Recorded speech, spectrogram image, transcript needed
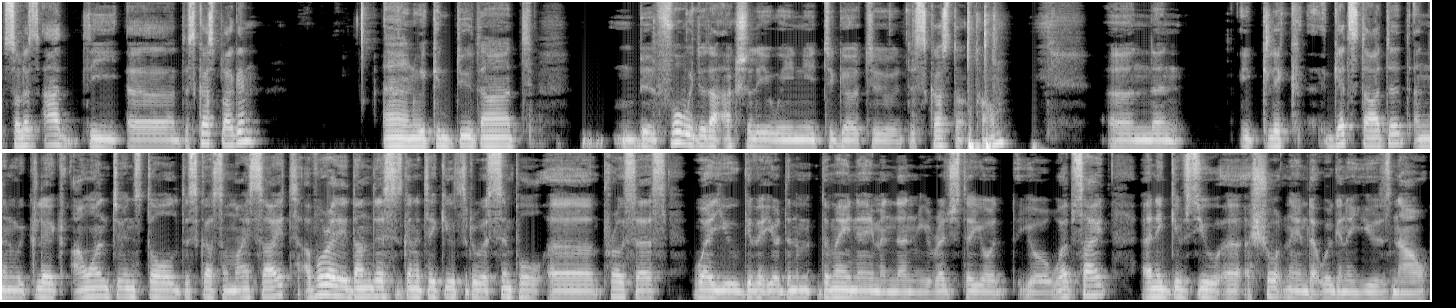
so let's add the uh, Disqus plugin. And we can do that. Before we do that, actually, we need to go to disqus.com and then we click get started. And then we click I want to install Disqus on my site. I've already done this. It's going to take you through a simple uh, process where you give it your domain name and then you register your your website. And it gives you a, a short name that we're going to use now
